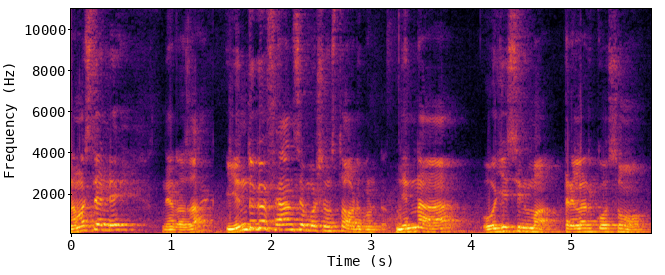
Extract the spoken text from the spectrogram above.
నమస్తే అండి నేను రజా. ఎందుకు ఫ్యాన్స్ ఎమోషన్స్తో ఆడుకుంటాం? నిన్న ఓజీ సినిమా ట్రైలర్ కోసం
